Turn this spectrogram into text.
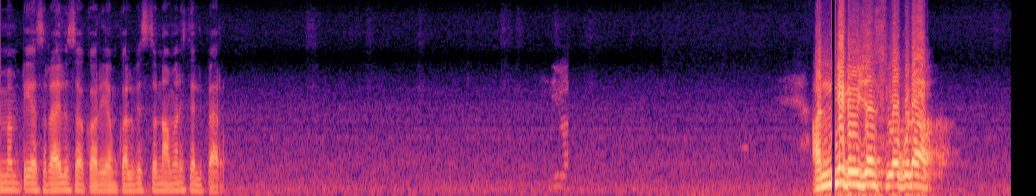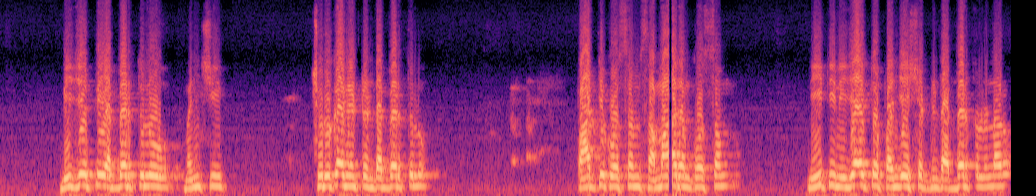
ఎంఎంటీఎస్ రైలు సౌకర్యం కల్పిస్తున్నామని తెలిపారు. అన్ని డివిజన్స్లో కూడా బీజేపీ అభ్యర్థులు మంచి చురుకైనటువంటి అభ్యర్థులు. పార్టీ కోసం సమాజం కోసం నీతి నిజాయితీతో పనిచేసేటువంటి అభ్యర్థులు ఉన్నారు.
